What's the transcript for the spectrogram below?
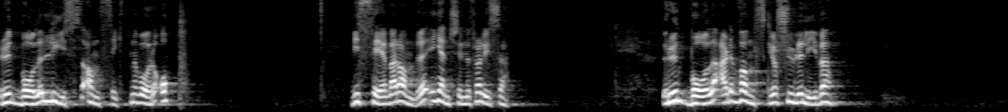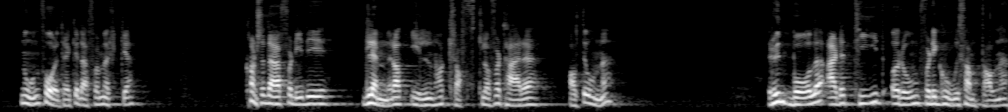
Rundt bålet lyses ansiktene våre opp. Vi ser hverandre i gjenskinnet fra lyset. Rundt bålet er det vanskelig å skjule livet. Noen foretrekker derfor mørket. Kanskje det er fordi de glemmer at ilden har kraft til å fortære alt det onde. Rundt bålet er det tid og rom for de gode samtalene.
